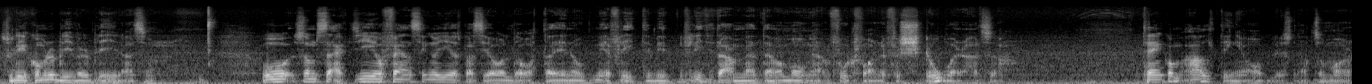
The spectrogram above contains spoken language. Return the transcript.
Så det kommer att bli vad det blir alltså. Och som sagt, geofencing och geospatial data är nog mer flitigt, flitigt använt än vad många fortfarande förstår alltså. Tänk om allting är avlyssnat som har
